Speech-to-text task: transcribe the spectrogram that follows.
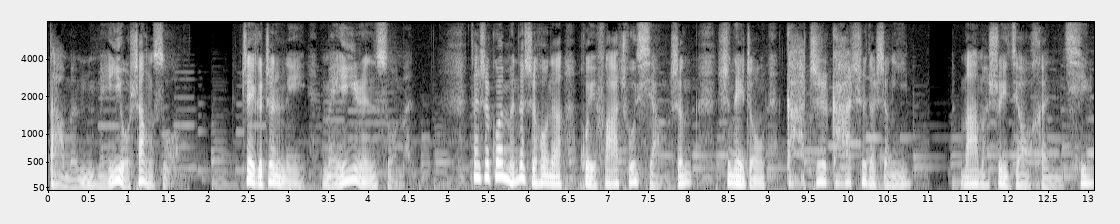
大门没有上锁，这个镇里没人锁门，但是关门的时候呢，会发出响声，是那种嘎吱嘎吱的声音。妈妈睡觉很轻。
